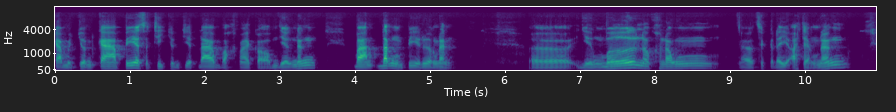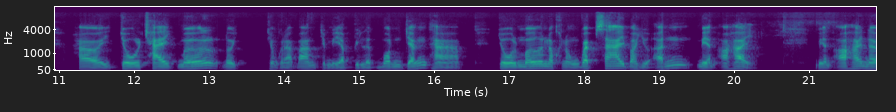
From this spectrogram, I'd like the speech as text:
កម្មជន ការពារសិទ្ធិជនជាតិដើមរបស់ខ្មែរក្រមយើងនឹង បានដឹងអំពីរឿងហ្នឹងអឺយើងមើលនៅក្នុងសេចក្តីអស់ទាំងហ្នឹងហើយចូលឆែកមើលដូចខ្ញុំគណៈបានជំរាបពីលើកមុនអញ្ចឹងថាចូលមើលនៅក្នុង website របស់ UN មានអស់ហើយមានអស់ហើយនៅ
